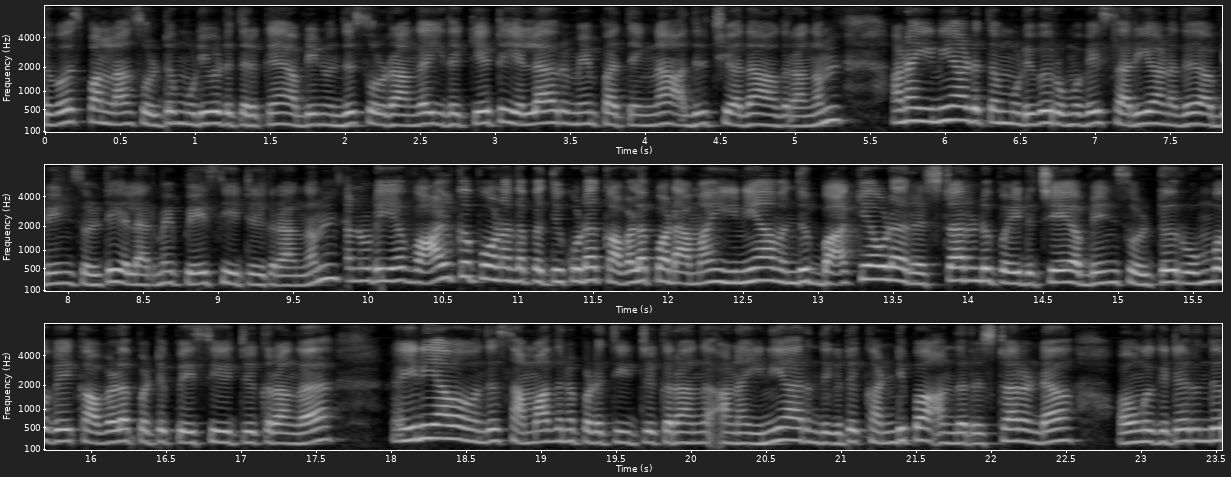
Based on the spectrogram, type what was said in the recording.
டிவோர்ஸ் பண்ணலாம்னு சொல்லிட்டு முடிவெடுத்திருக்கேன் அப்படின்னு வந்து சொல்கிறாங்க இதை கேட்டு எல்லாருமே பார்த்தீங்கன்னா அதிர்ச்சியாக தான் ஆகுறாங்க. ஆனால் இனியா எடுத்த முடிவு ரொம்பவே சரியானது அப்படின்னு சொல்லிட்டு எல்லாருமே பேசிகிட்டு இருக்கிறாங்க. தன்னுடைய வாழ்க்கை போன போனதை பற்றி கூட கவலைப்படாமல் இனியா வந்து பாக்கியாவோட ரெஸ்டாரண்ட் போயிடுச்சே அப்படின்னு சொல்லிட்டு ரொம்பவே கவலைப்பட்டு பேசிகிட்டு இருக்கிறாங்க. இனியாவை வந்து சமாதானப்படுத்திட்டு இருக்கிறாங்க. ஆனால் இனியா இருந்துக்கிட்டு கண்டிப்பாக அந்த ரெஸ்டாரண்ட்டை அவங்கக்கிட்ட இருந்து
